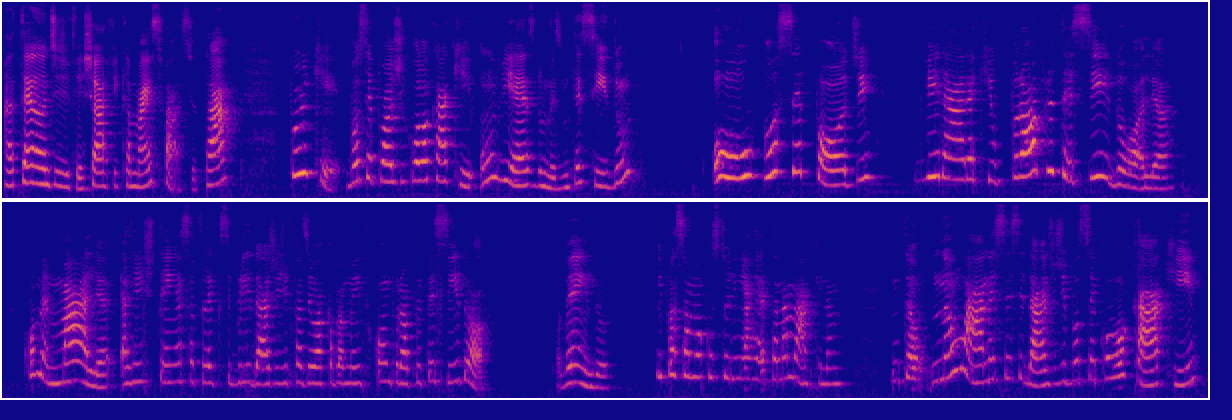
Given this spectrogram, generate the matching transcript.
até antes de fechar, fica mais fácil, tá? Porque você pode colocar aqui um viés do mesmo tecido, ou você pode virar aqui o próprio tecido, olha, como é malha, a gente tem essa flexibilidade de fazer o acabamento com o próprio tecido, ó, tá vendo? E passar uma costurinha reta na máquina. Então, não há necessidade de você colocar aqui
